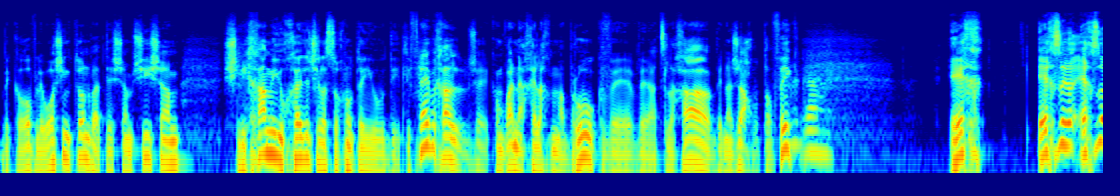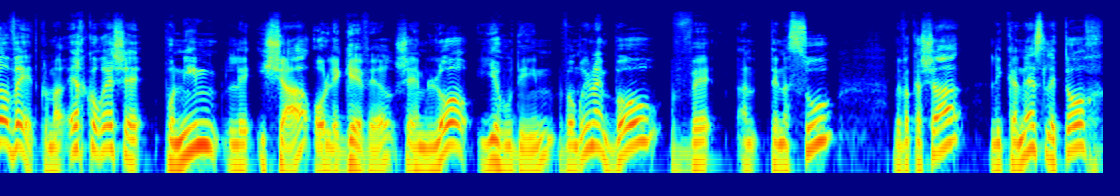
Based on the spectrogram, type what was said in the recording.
בקרוב לוושינגטון ואת תשמשי שם שליחה מיוחדת של הסוכנות היהודית. לפני בכלל, כמובן נאחל לך מברוק והצלחה בנג'אח ותרפיק. איך, איך, זה, איך זה עובד? כלומר, איך קורה שפונים לאישה או לגבר שהם לא יהודים, ואומרים להם, בואו ותנסו, בבקשה, להיכנס לתוך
